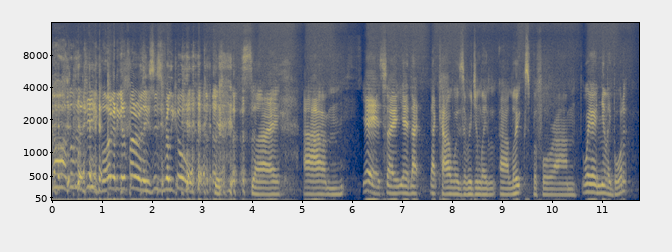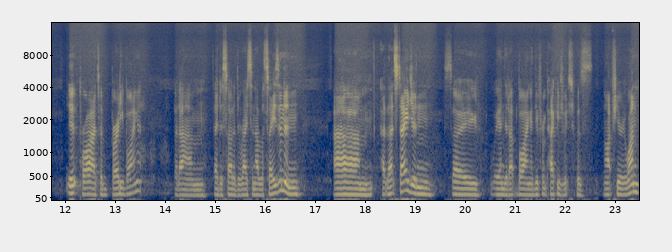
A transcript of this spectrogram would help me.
god, look at the Jeep! Well, I got to get a photo of this. This is really cool. so um, yeah, so yeah, that that car was originally uh, Luke's before um, we nearly bought it yeah, prior to Brody buying it, but um, they decided to race another season, and um, at that stage, and so we ended up buying a different package, which was Night Fury One,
